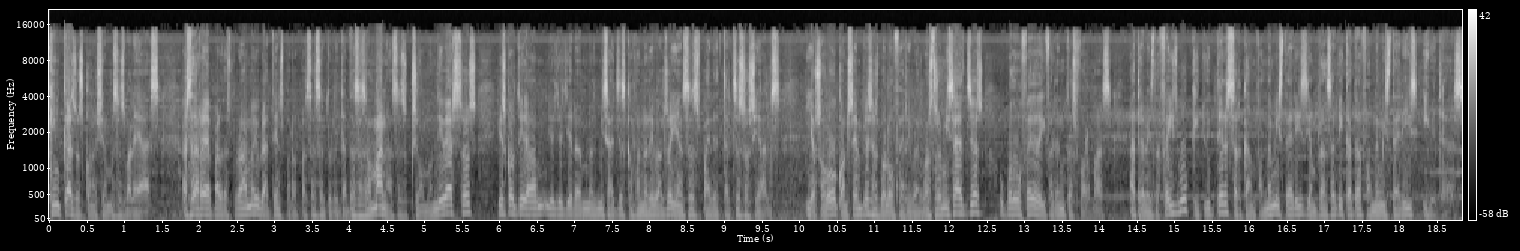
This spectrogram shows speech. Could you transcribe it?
Quins casos coneixem a les Balears? A la darrera part del programa hi haurà temps per repassar l'actualitat de la setmana, la secció món diversos, i escoltarem i llegirem els missatges que fan arribar els oients a l'espai de xarxes socials. I ja sabeu, com sempre, si us voleu fer arribar els vostres missatges, ho podeu fer de diferents formes. A través de Facebook i Twitter cercant Font de Misteris i emprant l'etiqueta Font de Misteris i Vitres.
